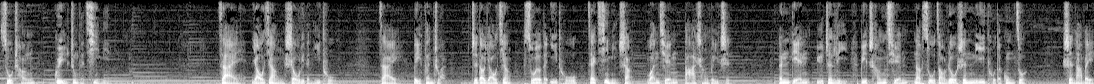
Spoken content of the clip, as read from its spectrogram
塑成贵重的器皿。在窑匠手里的泥土，在被翻转，直到窑匠所有的意图在器皿上。完全达成为止，恩典与真理必成全那塑造肉身泥土的工作，使那位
